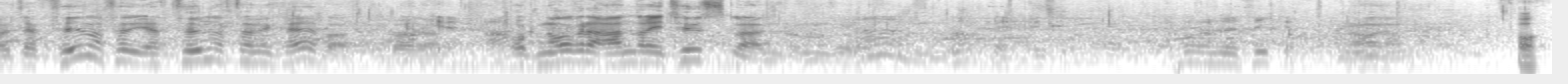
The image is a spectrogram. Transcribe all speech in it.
Och jag filmar för, jag filmar för mig själv bara. Och några andra i Tyskland. Ah, okej. Jag var nyfiken. Ja, ja. Och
